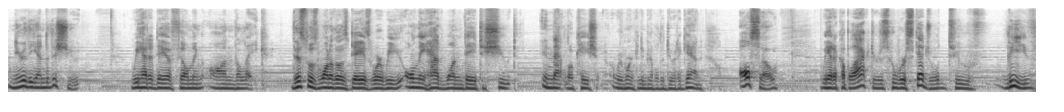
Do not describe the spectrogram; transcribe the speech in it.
near the end of the shoot. We had a day of filming on the lake. This was one of those days where we only had one day to shoot in that location, or we weren't going to be able to do it again. Also, we had a couple actors who were scheduled to leave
